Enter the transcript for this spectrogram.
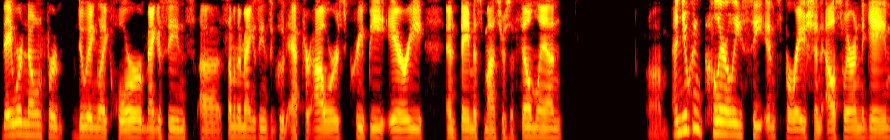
they were known for doing like horror magazines. Uh, some of their magazines include After Hours, Creepy, Eerie, and Famous Monsters of Filmland. Um, and you can clearly see inspiration elsewhere in the game.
